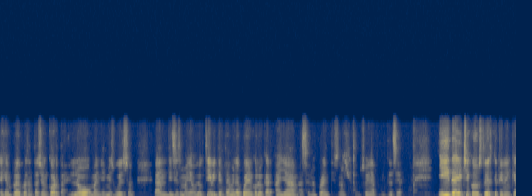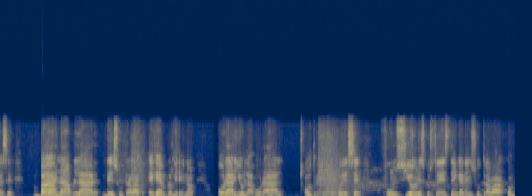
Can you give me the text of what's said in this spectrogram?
ejemplo de presentación corta. Hello, my name is Wilson, and this is my audio activity. También le pueden colocar I am as an apprentice, ¿no? Soy un aprendiz del. Y de ahí, chicos, ustedes que tienen que hacer, van a hablar de su trabajo. Ejemplo, miren, ¿no? Horario laboral. Otro ejemplo puede ser funciones que ustedes tengan en su trabajo.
